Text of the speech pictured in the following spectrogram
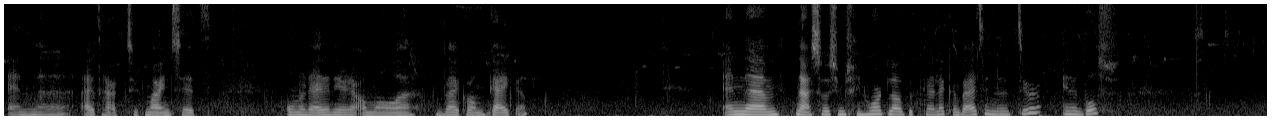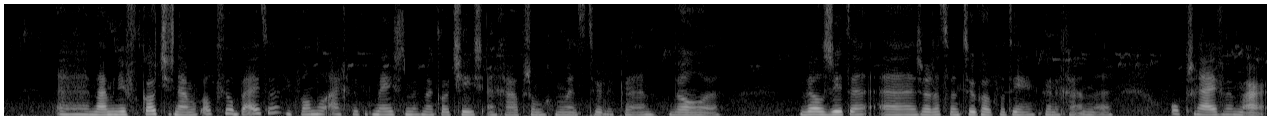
en uiteraard natuurlijk mindset, onderdelen die er allemaal bij komen kijken. En um, nou, zoals je misschien hoort, loop ik uh, lekker buiten in de natuur, in het bos. Uh, mijn manier van coachen is namelijk ook veel buiten. Ik wandel eigenlijk het meeste met mijn coaches en ga op sommige momenten natuurlijk uh, wel, wel zitten. zodat we natuurlijk ook wat dingen kunnen gaan opschrijven. Maar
